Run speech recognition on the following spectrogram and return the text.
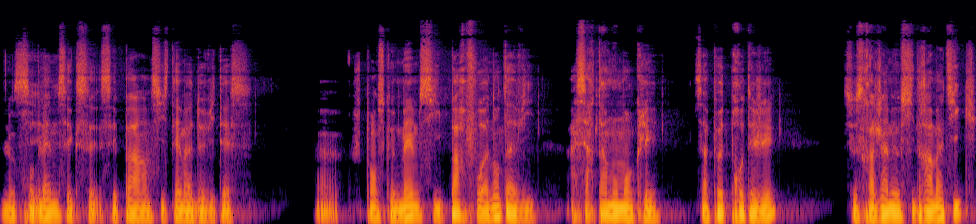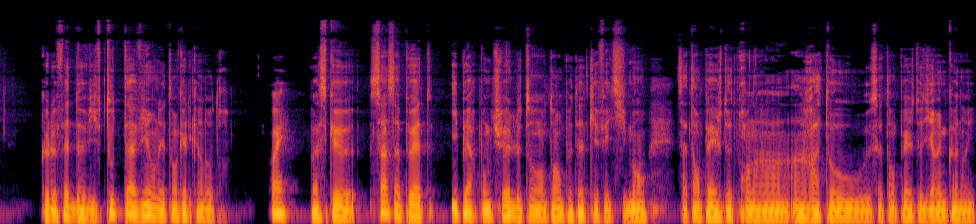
Le problème, c'est que c'est pas un système à deux vitesses. Euh, je pense que même si parfois dans ta vie, à certains moments clés, ça peut te protéger, ce sera jamais aussi dramatique que le fait de vivre toute ta vie en étant quelqu'un d'autre. Ouais. Parce que ça, ça peut être hyper ponctuel de temps en temps. Peut-être qu'effectivement, ça t'empêche de te prendre un, un râteau ou ça t'empêche de dire une connerie.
